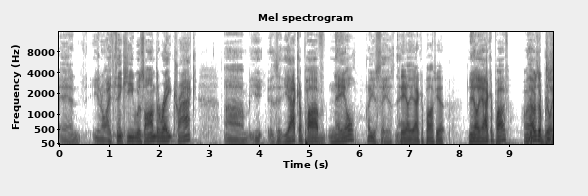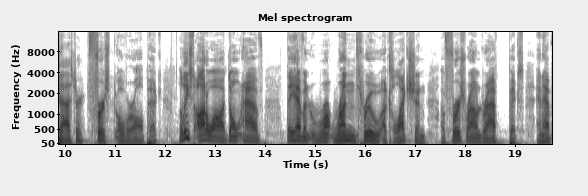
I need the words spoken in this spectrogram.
and, you know, I think he was on the right track. Um, is it Yakupov Nail? How do you say his name? Nail Yakupov, yeah. Nail Yakupov? Oh, that was a brilliant disaster. first overall pick. At least Ottawa don't have they haven't run through a collection of first round draft picks and have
